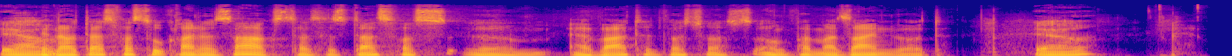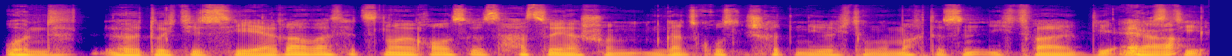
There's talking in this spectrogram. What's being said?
Ja. Genau das, was du gerade sagst, das ist das, was ähm, erwartet, was das irgendwann mal sein wird. Ja. Und äh, durch die Sierra, was jetzt neu raus ist, hast du ja schon einen ganz großen Schritt in die Richtung gemacht. Es sind nicht zwar die Apps, ja. die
